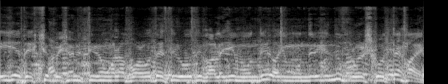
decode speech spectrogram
এই যে দেখছ, পেছনে তিরুমলা পর্বতে তিরুপতি বালাজি মন্দির, ওই মন্দিরে কিন্তু প্রবেশ করতে হয়।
